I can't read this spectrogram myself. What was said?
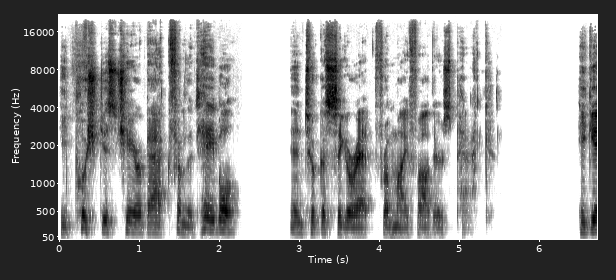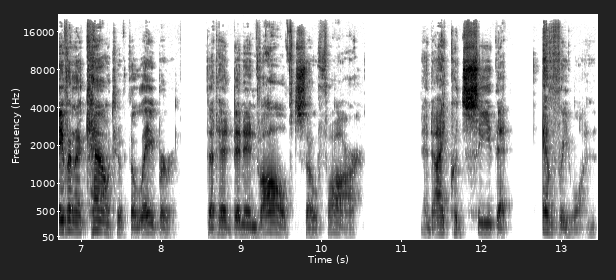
He pushed his chair back from the table and took a cigarette from my father's pack. He gave an account of the labor that had been involved so far, and I could see that everyone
